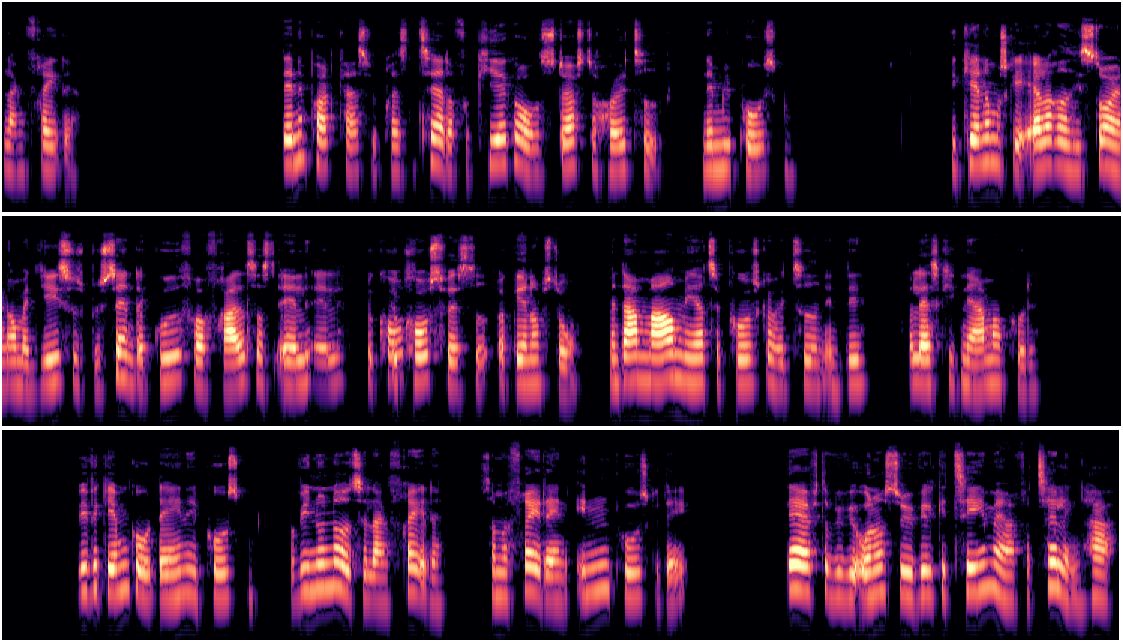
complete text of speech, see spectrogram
Langfredag. Denne podcast vil præsentere dig for kirkeårets største højtid, nemlig påsken. Vi kender måske allerede historien om, at Jesus blev sendt af Gud for at frelse os alle, alle blev, kors, blev korsfæstet og genopstod. Men der er meget mere til påskehøjtiden end det, og lad os kigge nærmere på det. Vi vil gennemgå dagene i påsken, og vi er nu nået til langfredag, som er fredagen inden påskedag. Derefter vil vi undersøge, hvilke temaer fortællingen har,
